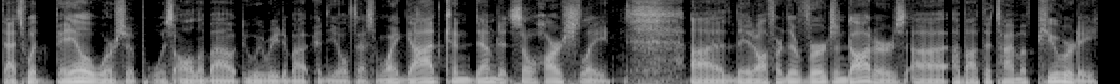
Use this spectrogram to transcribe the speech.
that's what Baal worship was all about, we read about in the Old Testament. Why God condemned it so harshly. Uh, they had offered their virgin daughters uh, about the time of puberty,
